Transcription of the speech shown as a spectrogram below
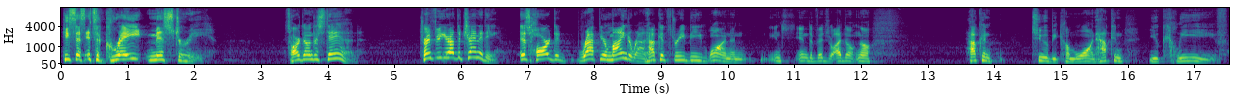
he says, it's a great mystery. It's hard to understand. Try and figure out the Trinity. It's hard to wrap your mind around. How can three be one and individual? I don't know. How can two become one? How can you cleave?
